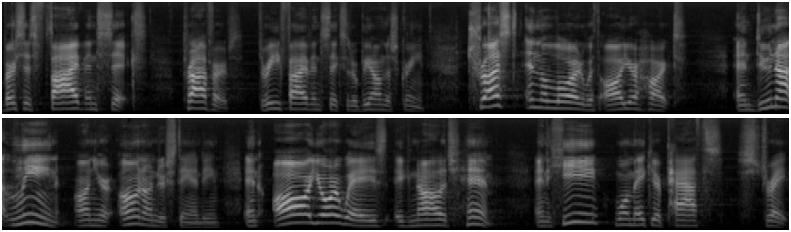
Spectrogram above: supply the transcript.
verses 5 and 6. Proverbs 3, 5, and 6. It'll be on the screen. Trust in the Lord with all your heart, and do not lean on your own understanding. In all your ways, acknowledge Him, and He will make your paths straight.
